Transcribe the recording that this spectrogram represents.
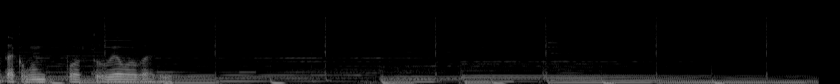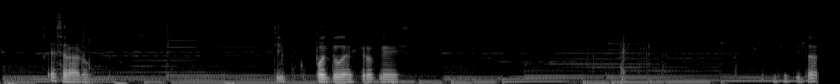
está como un portugués o algo así. Es raro. Sí, portugués creo que es. Se quita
